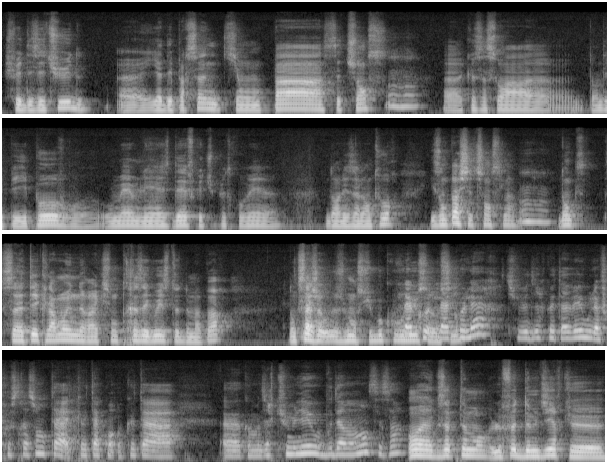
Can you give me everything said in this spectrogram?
je fais des études. Euh, il y a des personnes qui n'ont pas cette chance, mhm. que ce soit dans des pays pauvres ou même les SDF que tu peux trouver dans les alentours. Ils n'ont pas cette chance-là. Mhm. Donc ça a été clairement une réaction très égoïste de ma part. Donc ça, je, m'en suis beaucoup voulu, la, la colère, tu veux dire que tu avais, ou la frustration que tu as, que as, as euh, comment dire, cumulé au bout d'un moment, c'est ça? Ouais, exactement. Le fait de me dire que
